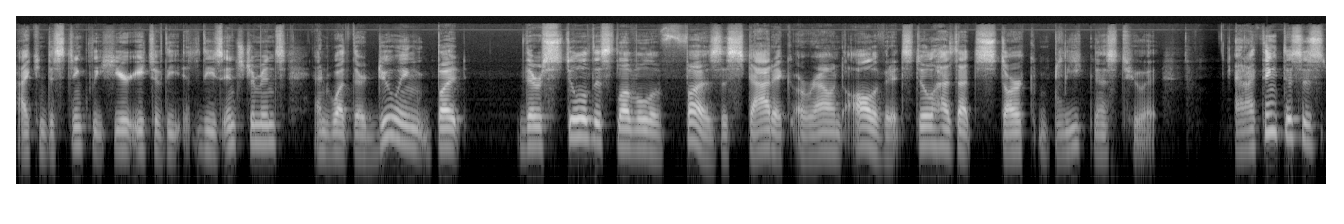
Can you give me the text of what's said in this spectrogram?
I can distinctly hear each of the, these instruments and what they're doing, but there's still this level of fuzz, the static around all of it. It still has that stark bleakness to it. And I think this is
